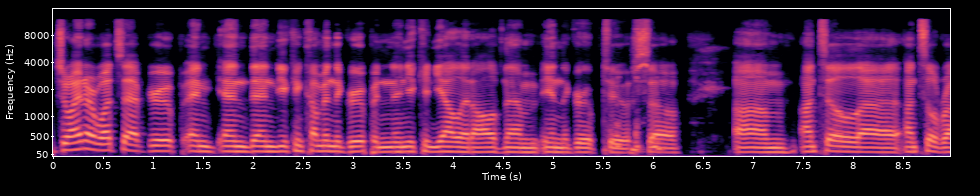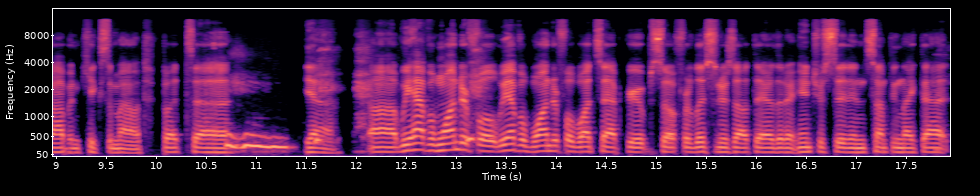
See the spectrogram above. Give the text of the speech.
join our WhatsApp group, and and then you can come in the group, and then you can yell at all of them in the group too. So. Um, until uh, until Robin kicks them out, but uh, Yeah. Uh, we have a wonderful we have a wonderful WhatsApp group. So for listeners out there that are interested in something like that,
